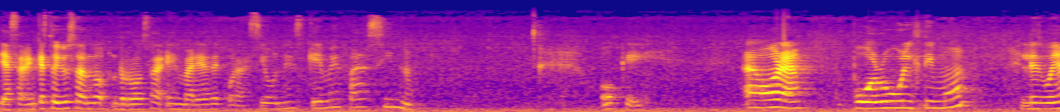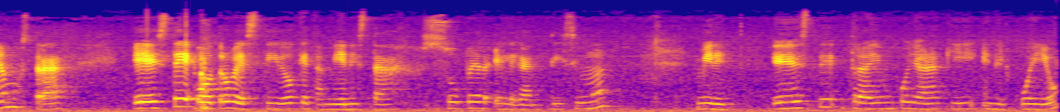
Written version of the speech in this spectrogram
ya saben que estoy usando rosa en varias decoraciones que me fascinó. Ok, ahora por último les voy a mostrar este otro vestido que también está súper elegantísimo. Miren, este trae un collar aquí en el cuello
